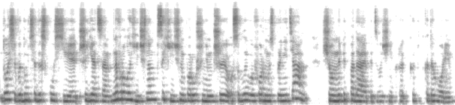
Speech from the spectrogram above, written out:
досі ведуться дискусії, чи є це неврологічним, психічним порушенням, чи особливою формою сприйняття, що не підпадає під звичні категорії.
